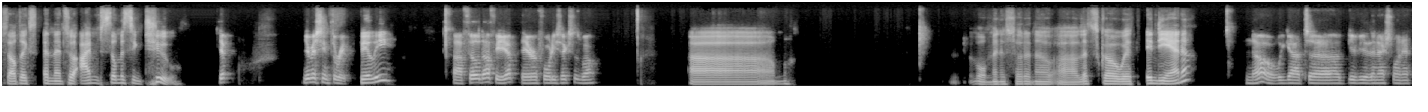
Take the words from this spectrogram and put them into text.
Celtics, and then so I'm still missing two. Yep, you're missing three. Philly. Uh, Philadelphia. Yep, they were 46 as well. Um, well, Minnesota, no. Uh, let's go with Indiana. No, we got. Uh, I'll give you the next one here.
